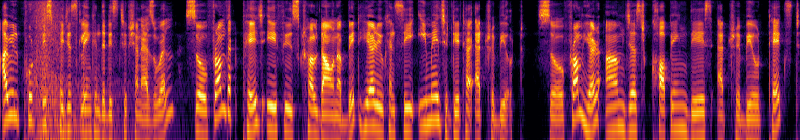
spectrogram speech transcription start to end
I will put this page's link in the description as well. So from that page, if you scroll down a bit here, you can see image data attribute. So from here, I'm just copying this attribute text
